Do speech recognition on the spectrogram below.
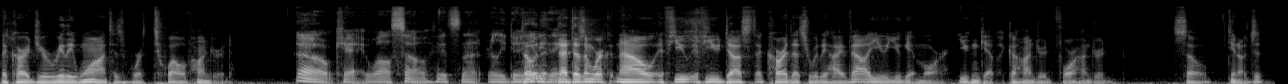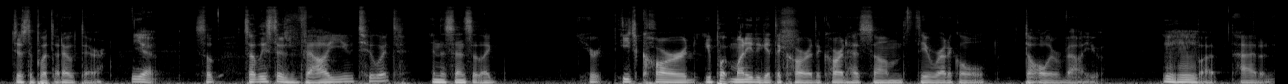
The card you really want is worth twelve hundred. Okay. Well, so it's not really doing Though anything. that doesn't work now. If you if you dust a card that's really high value, you get more. You can get like 100, 400. So you know, just just to put that out there. yeah. So so at least there's value to it in the sense that like your each card you put money to get the card. The card has some theoretical dollar value, Mm-hmm. but I don't.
